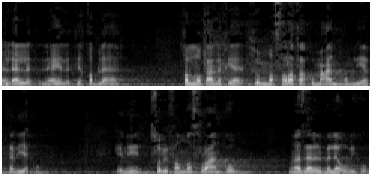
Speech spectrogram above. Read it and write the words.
الآية التي قبلها قال الله تعالى فيها ثم صرفكم عنهم ليبتليكم. يعني صرف النصر عنكم ونزل البلاء بكم.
